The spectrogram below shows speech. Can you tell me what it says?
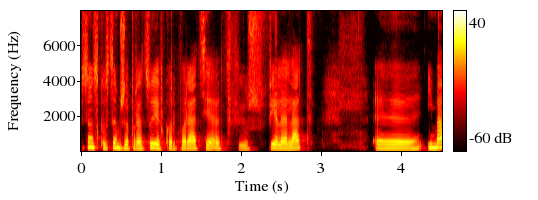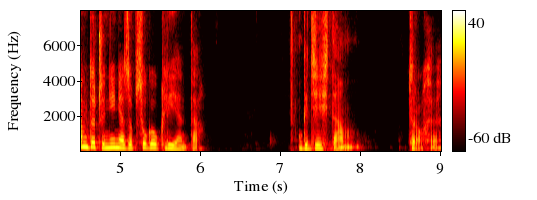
W związku z tym, że pracuję w korporacjach już wiele lat yy, i mam do czynienia z obsługą klienta. Gdzieś tam trochę.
